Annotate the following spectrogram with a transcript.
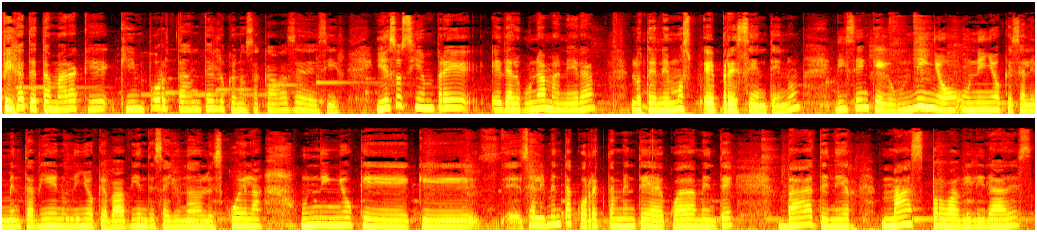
Fíjate, Tamara, qué, qué importante lo que nos acabas de decir. Y eso siempre, eh, de alguna manera, lo tenemos eh, presente, ¿no? Dicen que un niño, un niño que se alimenta bien, un niño que va bien desayunado a la escuela, un niño que, que se alimenta correctamente y adecuadamente, va a tener más probabilidades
